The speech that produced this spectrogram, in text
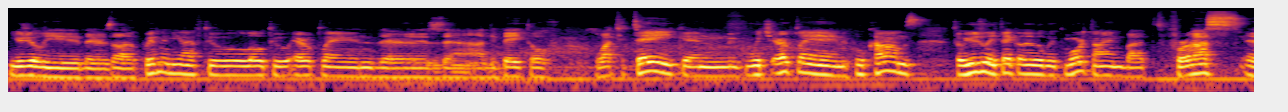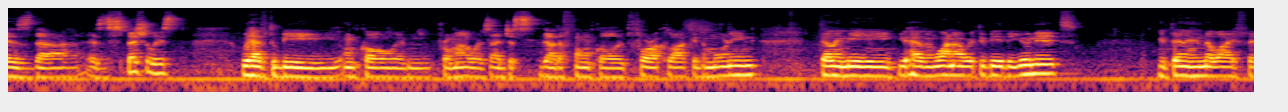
Usually, there's a lot of equipment you have to load to airplanes. There's a debate of what to take and which airplane, who comes. So usually, take a little bit more time. But for us, as the as the specialist, we have to be on call. And from hours, I just got a phone call at four o'clock in the morning, telling me you have one hour to be the unit. You're telling the wife, uh,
